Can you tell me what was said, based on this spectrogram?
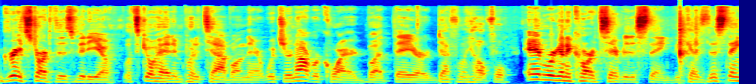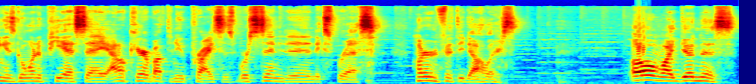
Great start to this video. Let's go ahead and put a tab on there, which are not required, but they are definitely helpful. And we're going to card saver this thing because this thing is going to PSA. I don't care about the new prices. We're sending it in express. $150. Oh my goodness.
